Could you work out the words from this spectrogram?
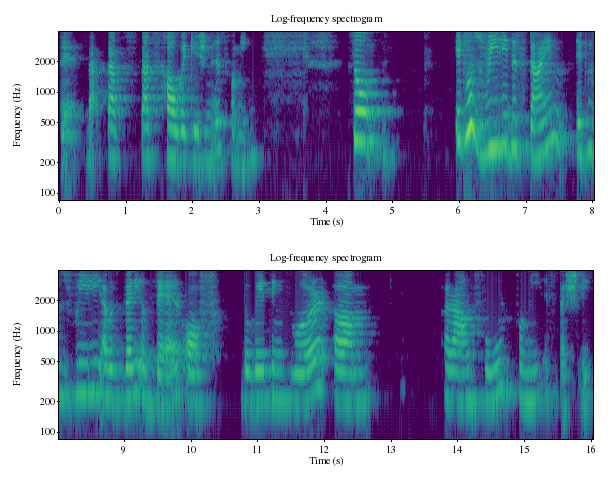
there. That that's that's how vacation is for me. So it was really this time it was really i was very aware of the way things were um, around food for me especially.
